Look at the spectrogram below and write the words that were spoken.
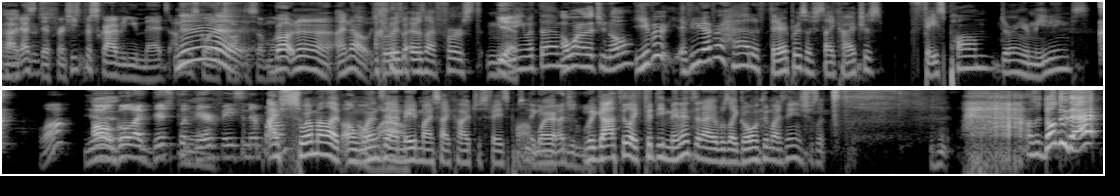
like that's different. She's prescribing you meds. I'm no, just no, going no, to talk to someone. Bro, no, no, no. I know. So it, was, it was my first meeting with them. I want to let you know. You ever have you ever had a therapist or psychiatrist face palm during your meetings? What? Yeah. Oh, go like this, put Yeah. their face in their palm. I swear my life on Oh, Wednesday I made my psychiatrist face palm where we got through like 50 minutes and I was like going through my thing and she was like I was like don't do that.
